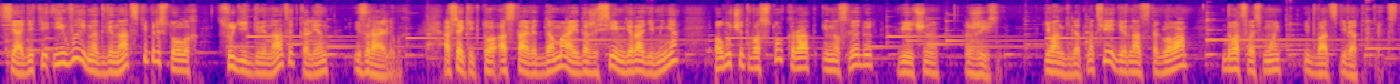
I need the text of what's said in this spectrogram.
сядете и вы на двенадцати престолах, судить двенадцать колен Израилевых. А всякий, кто оставит дома и даже семьи ради меня, получит во сто крат и наследует вечную жизнь. Евангелие от Матфея, 19 глава, 28 и 29 текст.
